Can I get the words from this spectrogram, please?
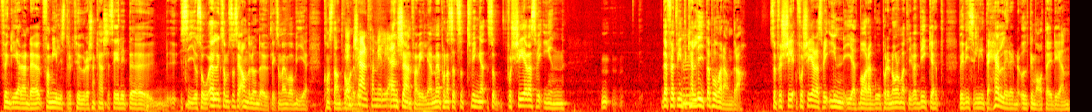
fungerande familjestrukturer som kanske ser lite eh, si och så, eller liksom som ser annorlunda ut liksom, än vad vi är konstant vana En vid. kärnfamilj. En kärnfamilj, men på något sätt så, tvinga, så forceras vi in mm, Därför att vi inte kan lita på varandra. Så force- forceras vi in i att bara gå på det normativa, vilket bevisligen inte heller är den ultimata idén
